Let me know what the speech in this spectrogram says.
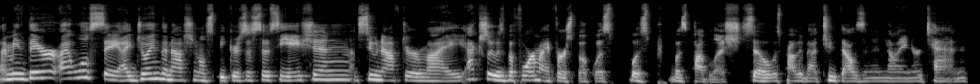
I mean, there, I will say, I joined the National Speakers Association soon after my, actually, it was before my first book was was was published. So it was probably about 2009 or 10,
